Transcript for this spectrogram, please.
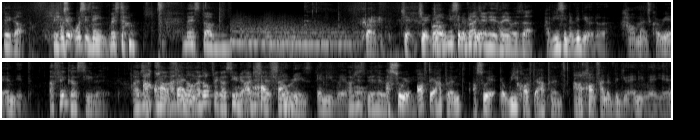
Big up. What's, it, what's his name? Mr. Mr. Bro, Bro, have you seen the imagine video? his have, name was that. have you seen the video though? How man's career ended. I think I've seen it. I just I can't I find don't know. it. I don't think I've seen it. I, I just can't find stories. it anywhere. I've just been hearing I saw stories. it after it happened. I saw it the week after it happened. And I can't find the video anywhere. Yeah,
